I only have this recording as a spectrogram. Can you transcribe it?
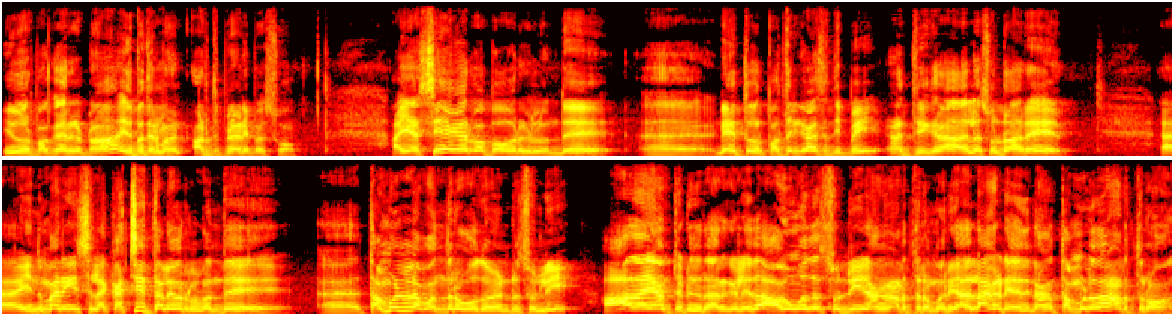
இது ஒரு பக்கம் இருக்கட்டும். இதை பற்றி நம்ம அடுத்த பின்னாடி பேசுவோம். ஐயா சேகர் பாபா அவர்கள் வந்து நேற்று ஒரு பத்திரிகா சந்திப்பை நடத்தியிருக்கிறார். அதில் சொல்கிறாரு இந்த மாதிரி சில கட்சி தலைவர்கள் வந்து தமிழில் வந்துட என்று சொல்லி ஆதாயம் தேடுகிறார்கள். ஏதோ அவங்க தான் சொல்லி நாங்கள் நடத்துகிற மாதிரி. அதெல்லாம் கிடையாது. நாங்கள் தமிழில் தான் நடத்துகிறோம்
